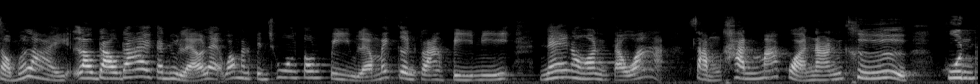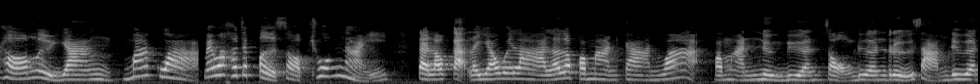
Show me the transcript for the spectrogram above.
สอบเมื่อไหร่ เราเดาได้กันอยู่แล้วแหละว่ามันเป็นช่วงต้นปีอยู่แล้วไม่เกินกลางปีนี้ แน่นอนแต่ว่าสำคัญมากกว่านั้นคือคุณพร้อมหรือยังมากกว่า ไม่ว่าเขาจะเปิดสอบช่วงไหน แต่เรากะระยะเวลาแล้วเราประมาณการว่าประมาณ 1 เดือน 2 เดือนหรือ 3 เดือน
